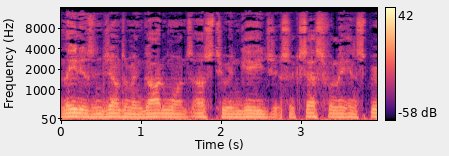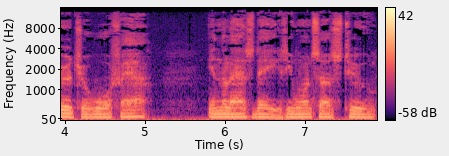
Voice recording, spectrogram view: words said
Ladies and gentlemen, God wants us to engage successfully in spiritual warfare in the last days. He wants us to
